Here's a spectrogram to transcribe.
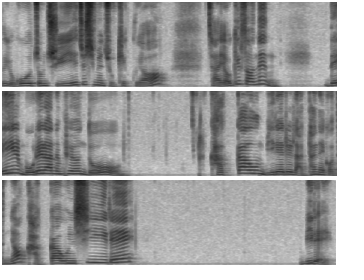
요거 좀 주의해 주시면 좋겠고요. 자, 여기서는 내일 모레라는 표현도 가까운 미래를 나타내거든요. 가까운 시일의 미래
